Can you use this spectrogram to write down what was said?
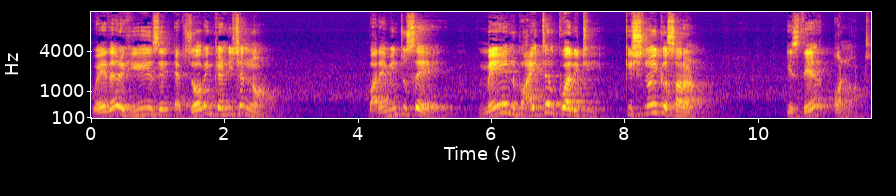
whether he is in absorbing condition or not. What I mean to say, main vital quality, Krishnaika Saran, is there or not.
